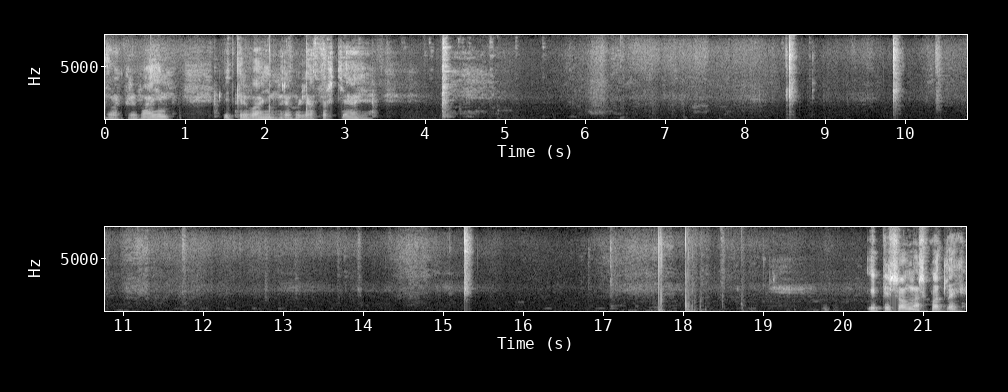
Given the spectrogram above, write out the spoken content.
Закриваємо, відкриваємо регулятор тяги. І пішов наш котлик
